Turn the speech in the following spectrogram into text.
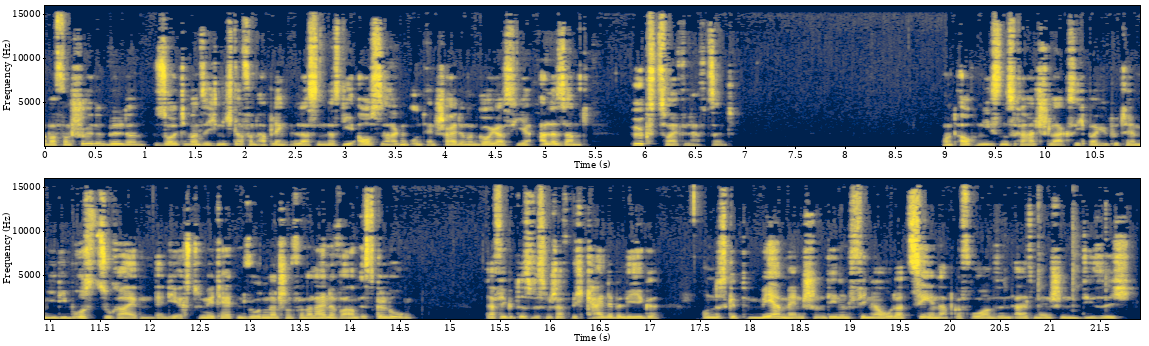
Aber von schönen Bildern sollte man sich nicht davon ablenken lassen, dass die Aussagen und Entscheidungen Goyas hier allesamt höchst zweifelhaft sind. Und auch Niesens Ratschlag, sich bei Hypothermie die Brust zu reiben, denn die Extremitäten würden dann schon von alleine warm, ist gelogen. Dafür gibt es wissenschaftlich keine Belege und es gibt mehr Menschen, denen Finger oder Zehen abgefroren sind, als Menschen, die sich,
